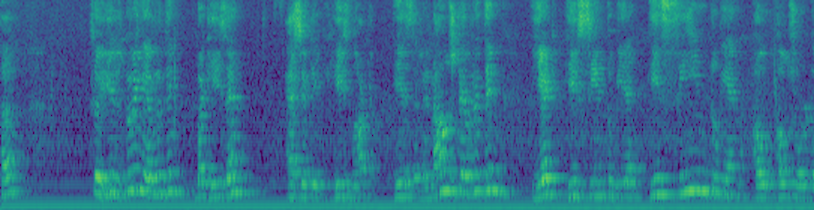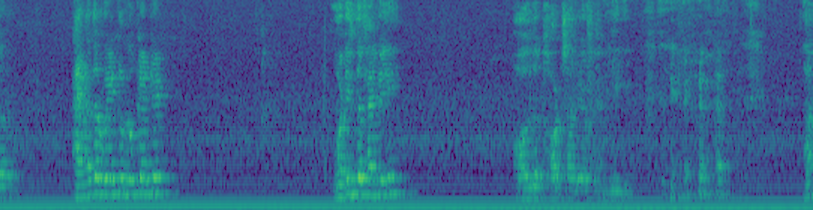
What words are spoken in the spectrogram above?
Huh? So he is doing everything, but he is an ascetic. He is not. He has renounced everything, yet he is seen to be a he is seen to be an householder. Another way to look at it. What is the family? All the thoughts are your family. huh?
